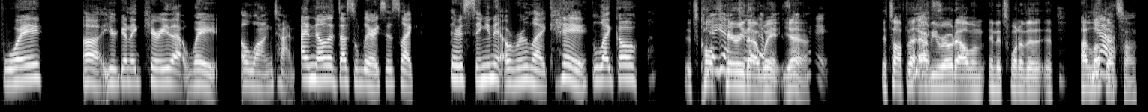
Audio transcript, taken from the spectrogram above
boy, uh, you're gonna carry that weight a long time. I know that that's the lyrics. It's like they're singing it over, like, "Hey, let go." It's called yeah, yeah, "Carry, That, that Weight." It's yeah, like, hey. it's off the yes. Abbey Road album, and it's one of the. I love yeah. that song.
